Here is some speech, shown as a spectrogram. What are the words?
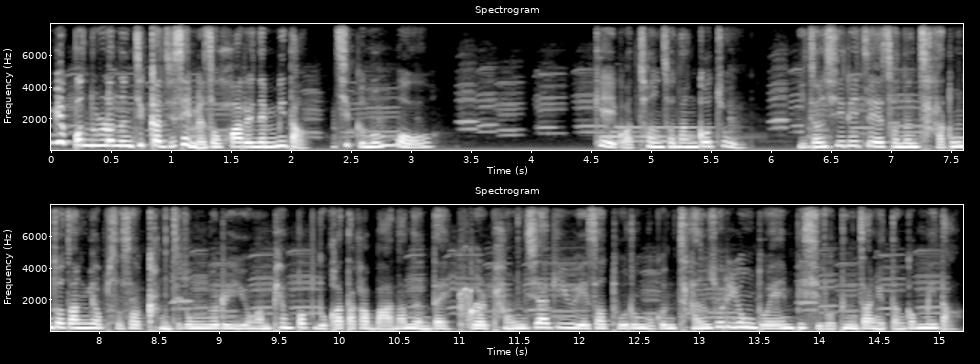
몇 번 눌렀는지까지 세면서 화를 냅니다. 지금은 뭐 개과 천선한 거죠. 이전 시리즈에서는 자동 저장이 없어서 강제 종료를 이용한 편법 노가다가 많았는데 그걸 방지하기 위해서 도루묵은 잔소리 용도의 NPC로 등장했던 겁니다.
